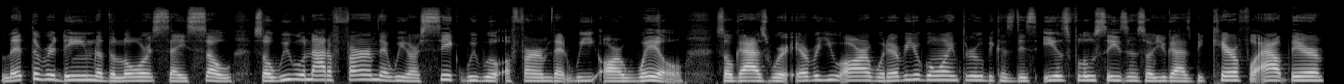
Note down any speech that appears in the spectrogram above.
Let the redeemed of the Lord say so. So we will not affirm that we are sick, we will affirm that we are well. So, guys, wherever you are, whatever you're going through, because this is flu season, so you guys be careful out there.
